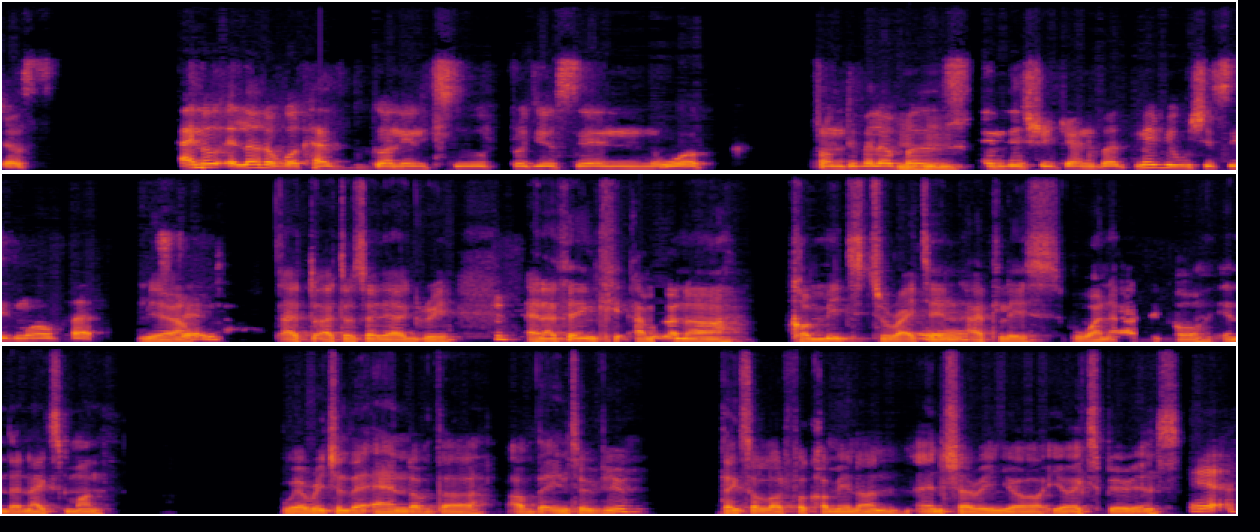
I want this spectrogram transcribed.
just. I know a lot of work has gone into producing work from developers mm-hmm. in this region, but maybe we should see more of that Yeah, instead. I, t- I totally agree. and I think I'm going to commit to writing Yeah. at least one article in the next month. We're reaching the end of the of the interview. Thanks a lot for coming on and sharing your your experience. Yeah,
